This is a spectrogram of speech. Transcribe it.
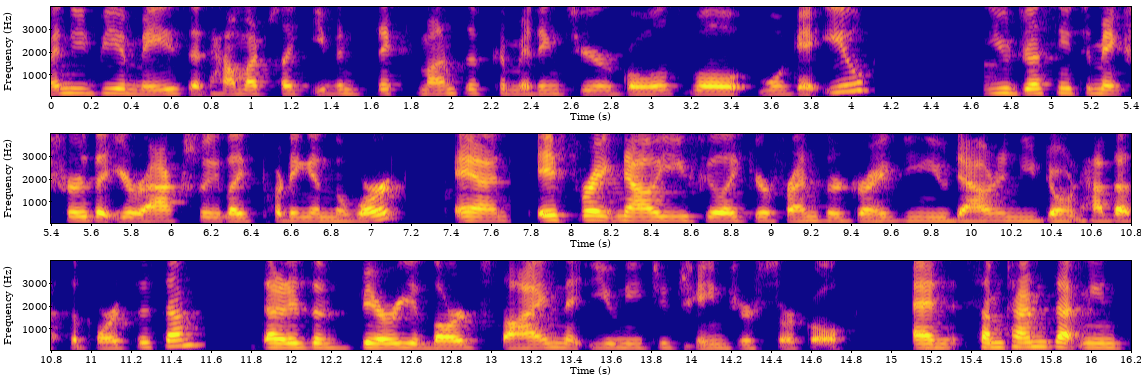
And you'd be amazed at how much like even six months of committing to your goals will will get you. You just need to make sure that you're actually like putting in the work. And if right now you feel like your friends are dragging you down and you don't have that support system, that is a very large sign that you need to change your circle. And sometimes that means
